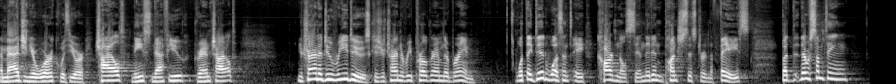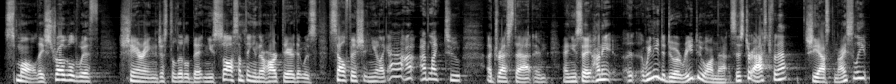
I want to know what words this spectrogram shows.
Imagine your work with your child, niece, nephew, grandchild. You're trying to do redos because you're trying to reprogram their brain. What they did wasn't a cardinal sin. They didn't punch sister in the face, but there was something small. They struggled with sharing just a little bit, and you saw something in their heart there that was selfish, and you're like, ah, I'd like to address that. And, and you say, honey, uh, we need to do a redo on that. Sister asked for that. She asked nicely.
